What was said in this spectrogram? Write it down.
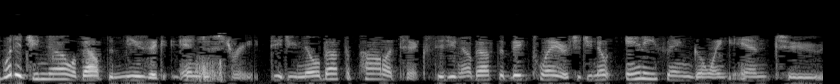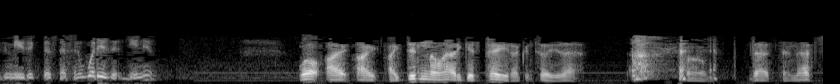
what did you know about the music industry? Did you know about the politics? Did you know about the big players? Did you know anything going into the music business? And what is it you knew? Well, I I, I didn't know how to get paid. I can tell you that. um, that and that's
